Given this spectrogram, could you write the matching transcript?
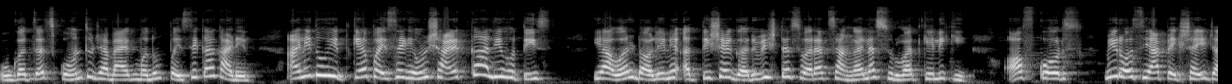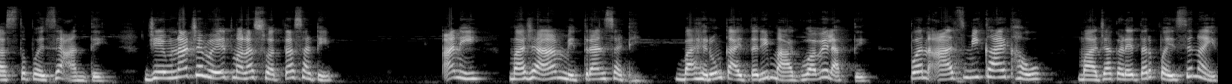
उगतच कोण तुझ्या बॅगमधून पैसे का काढेल? आणि तू इतके पैसे घेऊन शाळेत का आली होतीस? यावर डॉलीने अतिशय गर्विष्ट स्वरात सांगायला सुरुवात केली की ऑफकोर्स मी रोज यापेक्षाही जास्त पैसे आणते. जेवणाच्या वेळेत मला स्वतःसाठी आणि माझ्या मित्रांसाठी बाहेरून काहीतरी मागवावे लागते. पण आज मी काय खाऊ? माझ्याकडे तर पैसे नाहीत.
